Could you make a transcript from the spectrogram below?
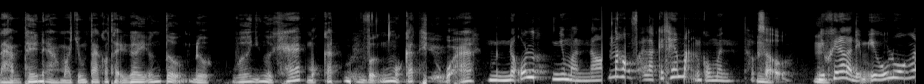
làm thế nào mà chúng ta có thể gây ấn tượng được với những người khác một cách bền vững một cách hiệu quả? Mình nỗ lực nhưng mà nó nó không phải là cái thế mạnh của mình thật Ừ. sự. Nhiều khi nó là điểm yếu luôn á.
